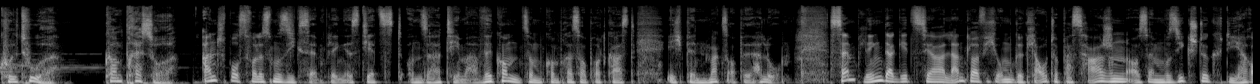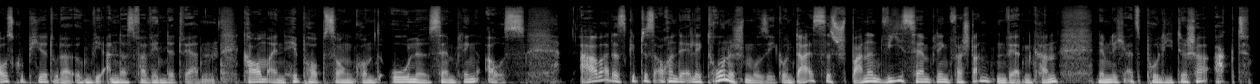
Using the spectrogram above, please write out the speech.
Kultur Kompressor Anspruchsvolles Musiksampling ist jetzt unser Thema. Willkommen zum Kompressor-Podcast. Ich bin Max Oppel. Hallo. Sampling, da geht es ja landläufig um geklaute Passagen aus einem Musikstück, die herauskopiert oder irgendwie anders verwendet werden. Kaum ein Hip-Hop-Song kommt ohne Sampling aus. Aber das gibt es auch in der elektronischen Musik und da ist es spannend, wie Sampling verstanden werden kann, nämlich als politischer Akt.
